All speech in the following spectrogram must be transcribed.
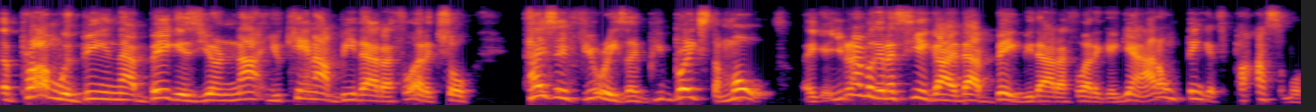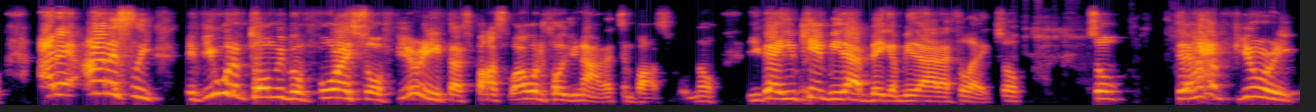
the problem with being that big is you're not you cannot be that athletic. So Tyson Fury's like he breaks the mold. Like you're never gonna see a guy that big be that athletic again. I don't think it's possible. I honestly, if you would have told me before I saw Fury if that's possible, I would have told you, nah, that's impossible. No, you got you can't be that big and be that athletic. So so to have Fury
